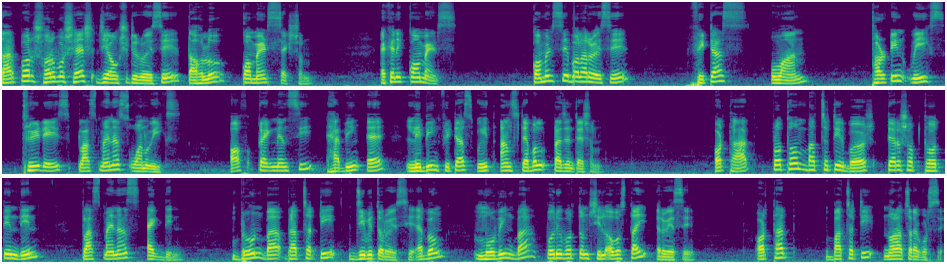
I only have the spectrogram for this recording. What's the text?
তারপর সর্বশেষ যে অংশটি রয়েছে তা হলো কমেন্টস সেকশন এখানে কমেন্টস কমেন্টসে বলা রয়েছে, fetus one thirteen weeks three days plus minus one weeks of pregnancy having a living fetus with unstable presentation অর্থাৎ, প্রথম বাচ্চাটির বয়স তেরো সপ্তাহ তিন দিন প্লাস মাইনাস একদিন ভ্রূণ বা বাচ্চাটি জীবিত রয়েছে এবং মুভিং বা পরিবর্তনশীল অবস্থায় রয়েছে। অর্থাৎ, বাচ্চাটি নড়াচড়া করছে।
